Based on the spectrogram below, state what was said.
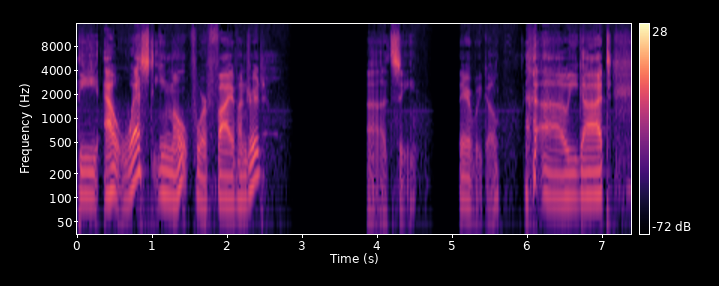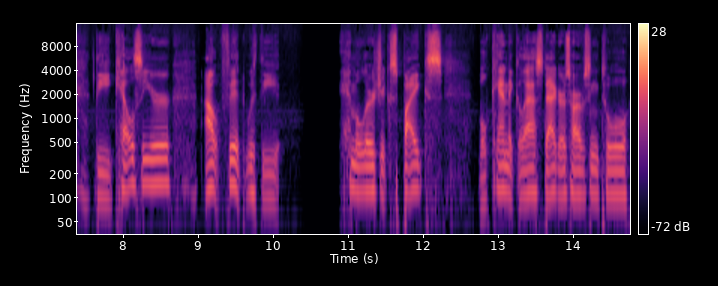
the Out West emote for 500. Uh, let's see. There we go. Uh, we got the Kelsier outfit with the Hemorrhagic Spikes, Volcanic Glass Daggers Harvesting Tool,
